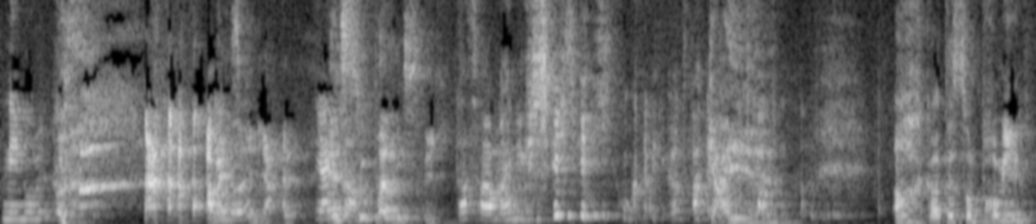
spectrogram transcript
Nee, null. Aber er ist genial. Ja, er ist genau. super lustig. Das war meine Geschichte, wie ich Balder Geil. Ach Gott, das ist so ein Promi.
